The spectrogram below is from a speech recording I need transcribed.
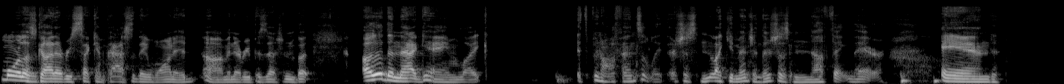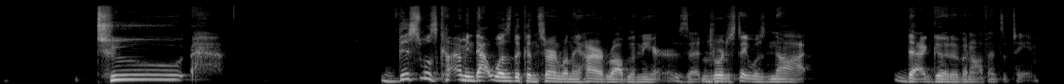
more or less got every second pass that they wanted um, in every possession. But other than that game, like it's been offensively. There's just like you mentioned, there's just nothing there. And to this was I mean, that was the concern when they hired Rob Lanier, is that Mhm. Georgia State was not that good of an offensive team.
